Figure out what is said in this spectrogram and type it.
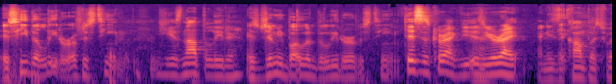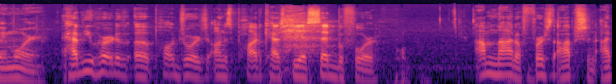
is he the leader of his team? He is not the leader. Is Jimmy Butler the leader of his team? This is correct. You- You're right. and he's accomplished way more. Have you heard of uh, Paul George on his podcast? He has said before, "I'm not a first option. I,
